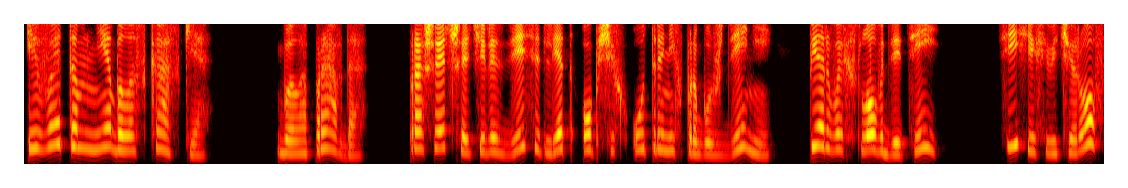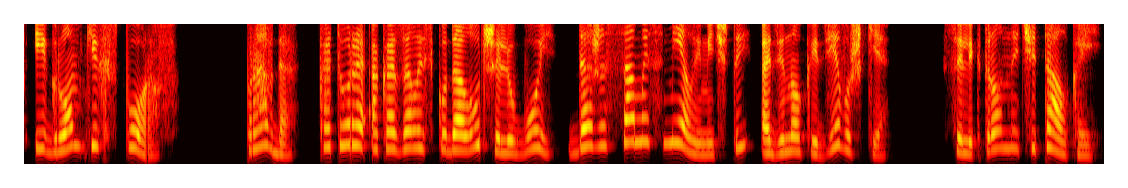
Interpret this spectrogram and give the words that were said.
И в этом не было сказки. Была правда, прошедшая через десять лет общих утренних пробуждений, первых слов детей, тихих вечеров и громких споров. Правда, которая оказалась куда лучше любой, даже самой смелой мечты одинокой девушки с электронной читалкой.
